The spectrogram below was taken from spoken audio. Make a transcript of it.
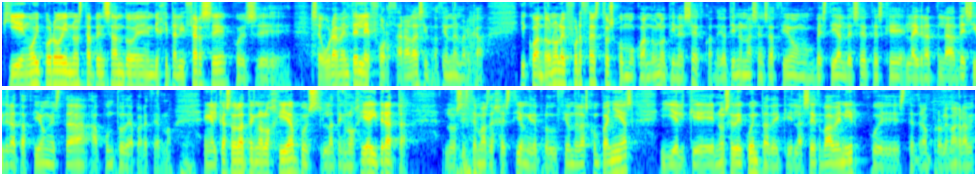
Quien hoy por hoy no está pensando en digitalizarse, pues eh, seguramente le forzará la situación del mercado. Y cuando uno le fuerza, esto es como cuando uno tiene sed. Cuando ya tiene una sensación bestial de sed, es que la, la deshidratación está a punto de aparecer. ¿no? En el caso de la tecnología, pues la tecnología hidrata los sistemas de gestión y de producción de las compañías y el que no se dé cuenta de que la sed va a venir, pues tendrá un problema grave.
